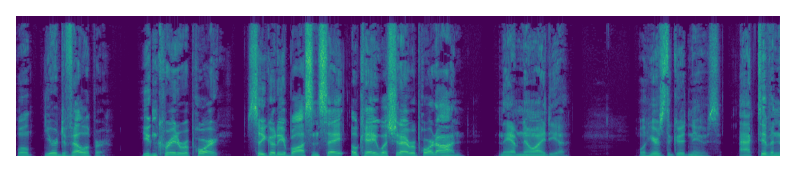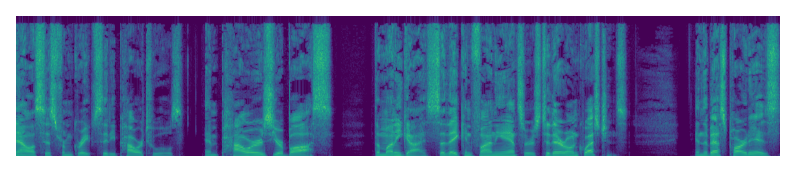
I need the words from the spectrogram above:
Well, you're a developer. You can create a report. So you go to your boss and say, okay, what should I report on? And they have no idea. Well, here's the good news. Active analysis from GrapeCity Power Tools empowers your boss, the money guys, so they can find the answers to their own questions. And the best part is,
